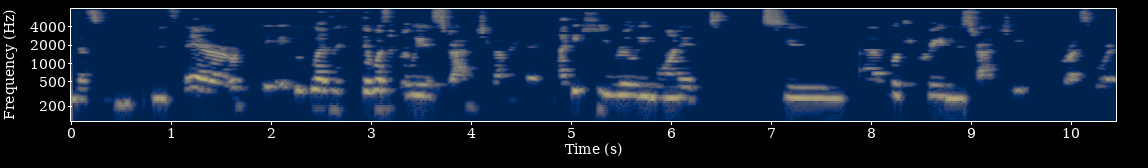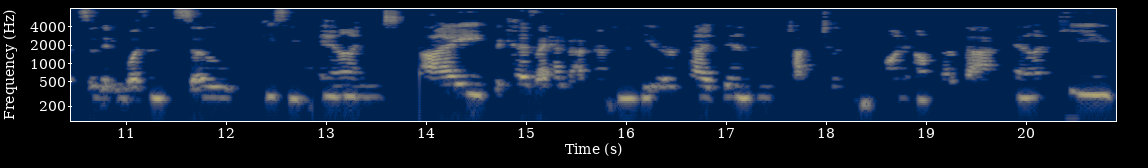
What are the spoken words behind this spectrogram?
investment is there it wasn't there wasn't really a strategy behind I think he really wanted to uh, look at creating a strategy for us for it so that it wasn't so piecemeal. And I, because I had a background in the theater, had been talking to him on and off about that. And he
